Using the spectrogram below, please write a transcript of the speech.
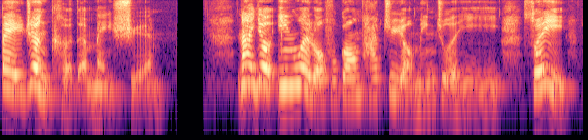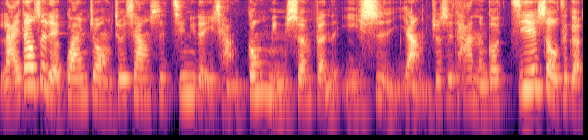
被认可的美学。那又因为罗浮宫它具有民主的意义，所以来到这里的观众就像是经历了一场公民身份的仪式一样，就是他能够接受这个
